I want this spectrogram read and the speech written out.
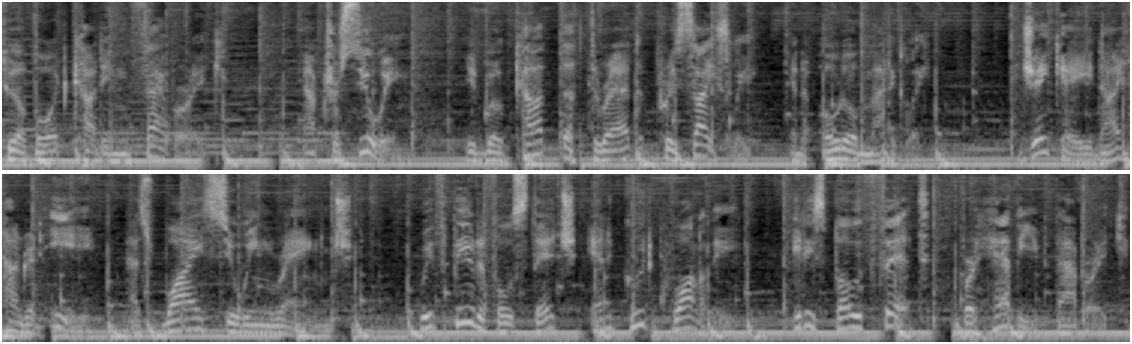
to avoid cutting fabric. After sewing, it will cut the thread precisely and automatically. JK900E has wide sewing range. With beautiful stitch and good quality, it is both fit for heavy fabric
